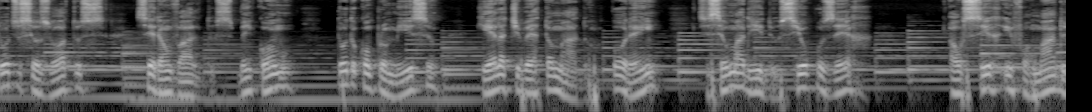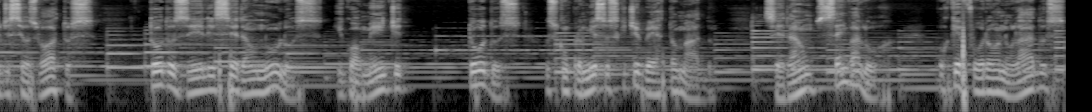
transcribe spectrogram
todos os seus votos serão válidos, bem como todo compromisso que ela tiver tomado. Porém, se seu marido se opuser ao ser informado de seus votos, todos eles serão nulos, igualmente todos os compromissos que tiver tomado serão sem valor porque foram anulados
